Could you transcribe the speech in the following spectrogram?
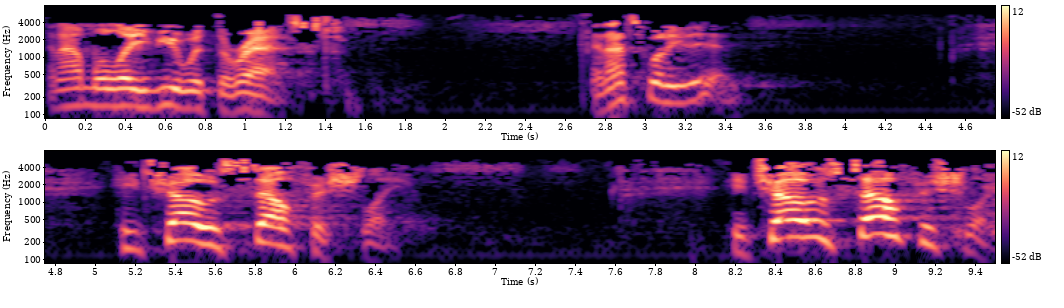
and I'm going to leave you with the rest. And that's what he did. He chose selfishly. He chose selfishly.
